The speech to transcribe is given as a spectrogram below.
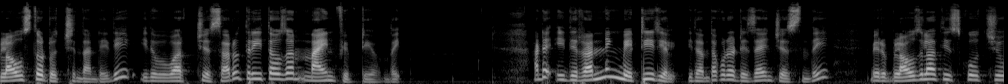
బ్లౌజ్ తోటి వచ్చిందండి ఇది. ఇది వర్క్ చేశారు. త్రీ థౌజండ్ నైన్ ఫిఫ్టీ ఉంది. అంటే ఇది రన్నింగ్ మెటీరియల్. ఇదంతా కూడా డిజైన్ చేసింది. మీరు బ్లౌజ్లా తీసుకోవచ్చు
